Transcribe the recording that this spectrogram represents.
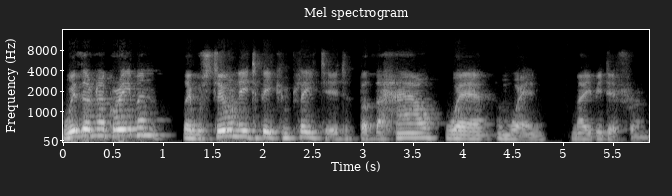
With an agreement, they will still need to be completed, but the how, where, and when may be different.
